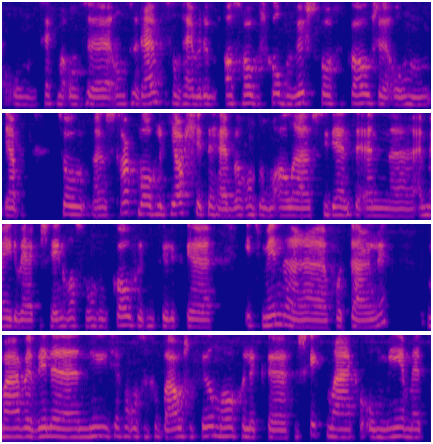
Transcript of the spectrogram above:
om zeg maar onze, onze ruimtes, want we hebben er als hogeschool bewust voor gekozen om ja, zo een strak mogelijk jasje te hebben rondom alle studenten en, en medewerkers heen. Was rondom COVID natuurlijk iets minder fortuinlijk. Maar we willen nu zeg maar, onze gebouwen zoveel mogelijk geschikt maken om meer met,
